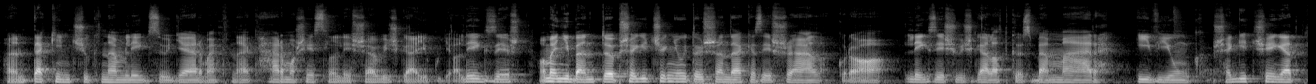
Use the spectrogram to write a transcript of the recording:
hanem tekintsük nem légző gyermeknek, hármas észleléssel vizsgáljuk ugye a légzést. Amennyiben több segítségnyújtó is rendelkezésre áll, akkor a légzésvizsgálat közben már hívjunk segítséget,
